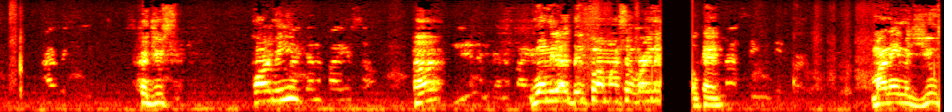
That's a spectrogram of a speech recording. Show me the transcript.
Could you? Pardon me? identify yourself? Huh? You didn't identify You want me to identify myself right now? Okay. My name is Yusuf.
